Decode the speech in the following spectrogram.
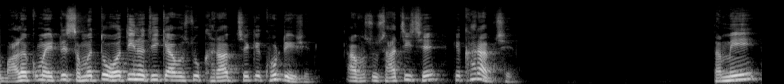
બાળકોમાં એટલી સમજ તો હોતી નથી કે આ વસ્તુ ખરાબ છે કે ખોટી છે. આ વસ્તુ સાચી છે કે ખરાબ છે? તમે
